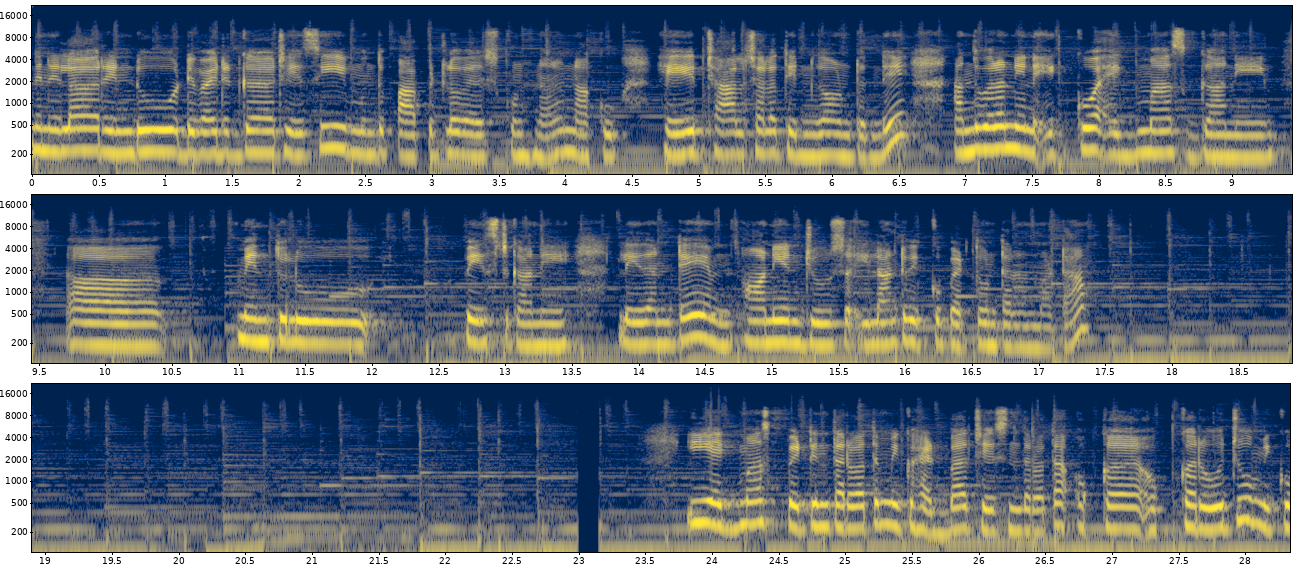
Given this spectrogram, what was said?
నేను ఇలా రెండు డివైడెడ్గా చేసి ముందు పాపిట్లో వేసుకుంటున్నాను. నాకు హెయిర్ చాలా చాలా థిన్గా ఉంటుంది. అందువల్ల నేను ఎక్కువ ఎగ్ మాస్క్ కానీ మెంతులు పేస్ట్ కానీ లేదంటే ఆనియన్ జ్యూస్ ఇలాంటివి ఎక్కువ పెడుతూ ఉంటాను అనమాట ఈ ఎగ్ మాస్క్ పెట్టిన తర్వాత మీకు హెడ్ బాత్ చేసిన తర్వాత ఒక్క ఒక్క రోజు మీకు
